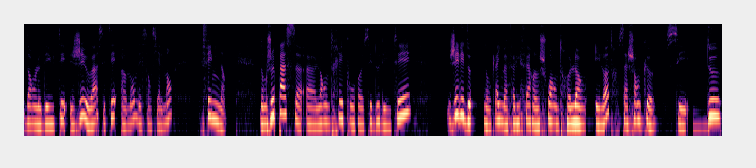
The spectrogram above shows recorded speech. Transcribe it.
dans le DUT GEA, c'était un monde essentiellement féminin. Donc, je passe euh, l'entrée pour ces deux DUT. J'ai les deux. Donc là, il m'a fallu faire un choix entre l'un et l'autre, sachant que ces deux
